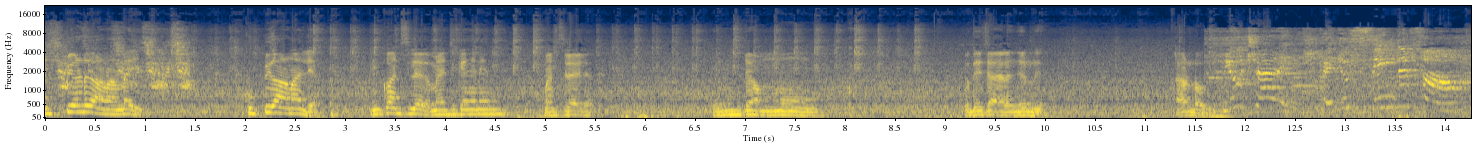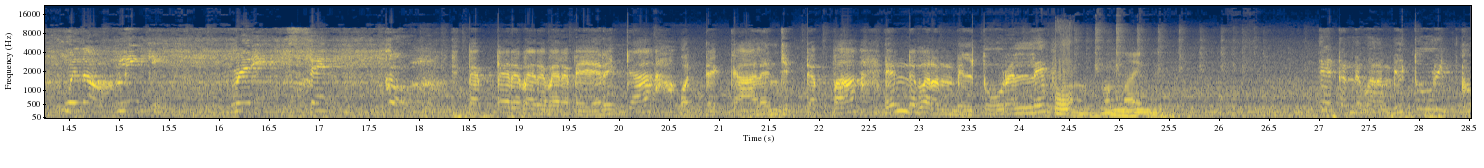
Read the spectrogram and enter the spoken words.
കുപ്പി കൊണ്ട് കാണാണ്ടായി. കുപ്പി കാണാനില്ല. നിങ്ങൾക്ക് മനസ്സിലായോ? മാജിക് എങ്ങനെയാന്ന്? മനസ്സിലായില്ല. എന്റെ അമ്മോ. പുതിയ ചാലഞ്ച് ഉണ്ട്. അതുണ്ടോ New challenge. Can you sing this song without blinking? Ready, set, go. പെപ്പര പെര പെര പേരയ്ക്ക ഒറ്റക്കാലൻ ചിറ്റപ്പ എന്റെ പറമ്പിൽ തൂറല്ലേ നന്നായിണ്ട് ചേട്ടന്റെ പറമ്പിൽ തൂറിക്കൂ.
